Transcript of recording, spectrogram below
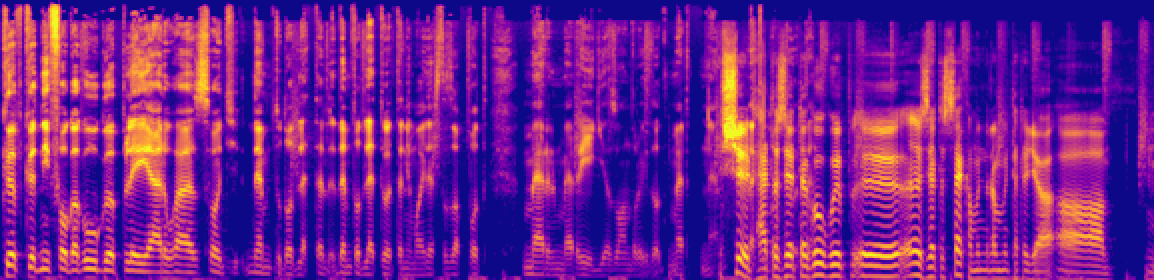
köpködni fog a Google Play járuház, hogy nem tudod, lett, nem tudod letölteni majd ezt az appot, mert, mert régi az Androidod, mert nem. Sőt, hát azért tölteni. a Google, azért azt el kell mondanom, hogy, tehát, hogy a, a nem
